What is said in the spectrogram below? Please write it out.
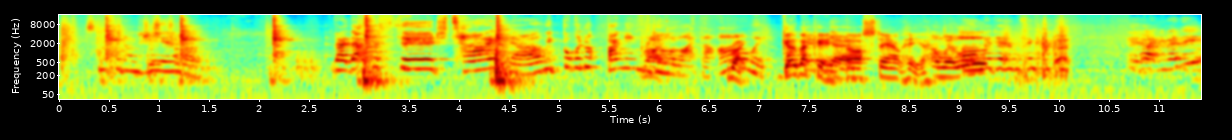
There's nothing on Just here. trying to. Like that's the third time now. We, but we're not banging the Right. door like that, are Right, we? go back in. Yeah. I'll stay out here. And we'll oh, all. Oh, I don't think I can. Right, you ready?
